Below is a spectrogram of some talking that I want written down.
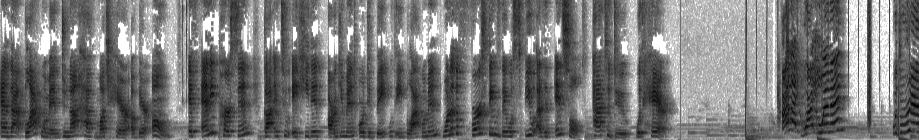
and that black women do not have much hair of their own. If any person got into a heated argument or debate with a black woman, one of the first things they will spew as an insult had to do with hair. I like white women with real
